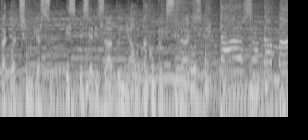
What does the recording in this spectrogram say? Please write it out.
Taguatinga Sul. Especializado em alta complexidade. Hospital Santa Marta.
